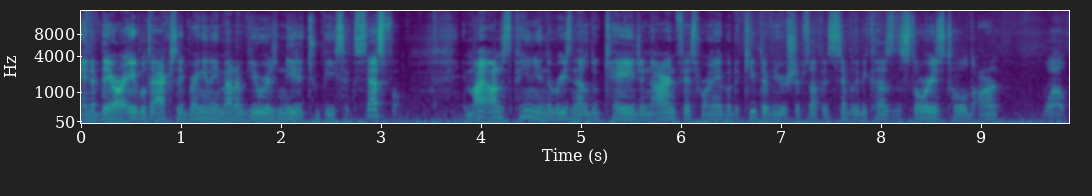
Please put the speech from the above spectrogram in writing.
and if they are able to actually bring in the amount of viewers needed to be successful in my honest opinion, the reason that Luke Cage and Iron Fist weren't able to keep their viewerships up is simply because the stories told aren't, well,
